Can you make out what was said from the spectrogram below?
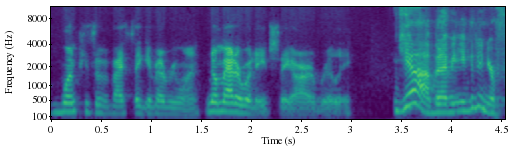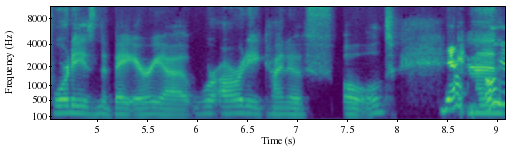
one piece of advice I give everyone, no matter what age they are, really. Yeah, but I mean, even in your 40s in the Bay Area, we're already kind of old. Yeah. Oh, yeah.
